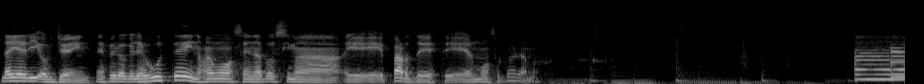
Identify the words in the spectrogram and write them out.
Diary of Jane. Espero que les guste y nos vemos en la próxima eh, parte de este hermoso programa. Diary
